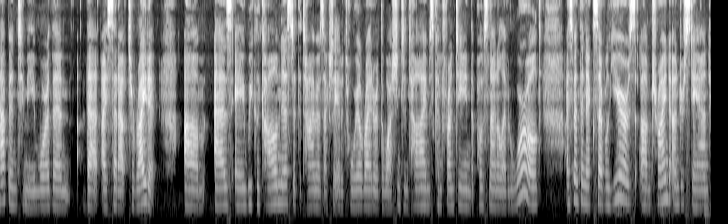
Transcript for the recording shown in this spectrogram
happened to me more than that I set out to write it. Um, as a weekly columnist at the time, I was actually editorial writer at the Washington Times, confronting the post 9 11 world. I spent the next several years um, trying to understand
